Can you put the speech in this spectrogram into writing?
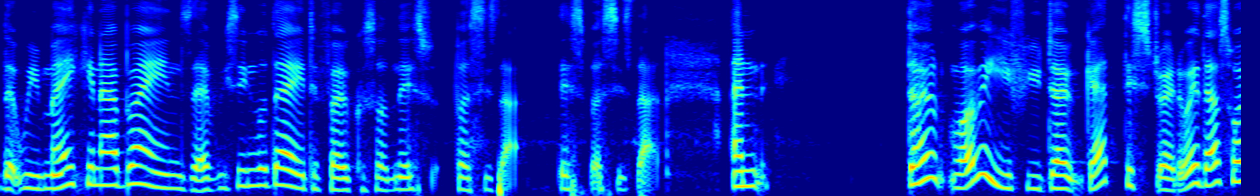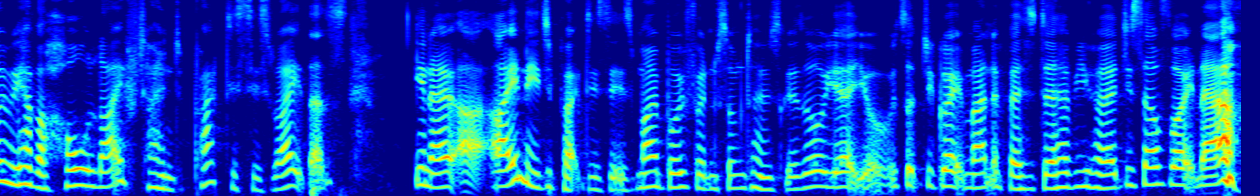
that we make in our brains every single day to focus on this versus that, this versus that. And don't worry if you don't get this straight away. That's why we have a whole lifetime to practice this, right? That's, you know, I, I need to practice this. My boyfriend sometimes goes, Oh, yeah, you're such a great manifester. Have you heard yourself right now?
